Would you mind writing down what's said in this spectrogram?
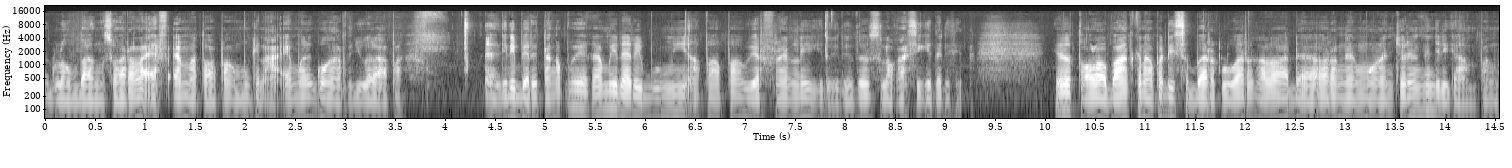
gelombang suara lah FM atau apa mungkin AM gue ngerti juga lah apa. Nah, jadi biar ditangkap oh ya kami dari bumi apa apa we are friendly gitu gitu terus lokasi kita di sini itu tolol banget kenapa disebar keluar kalau ada orang yang mau ngancurin kan jadi gampang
